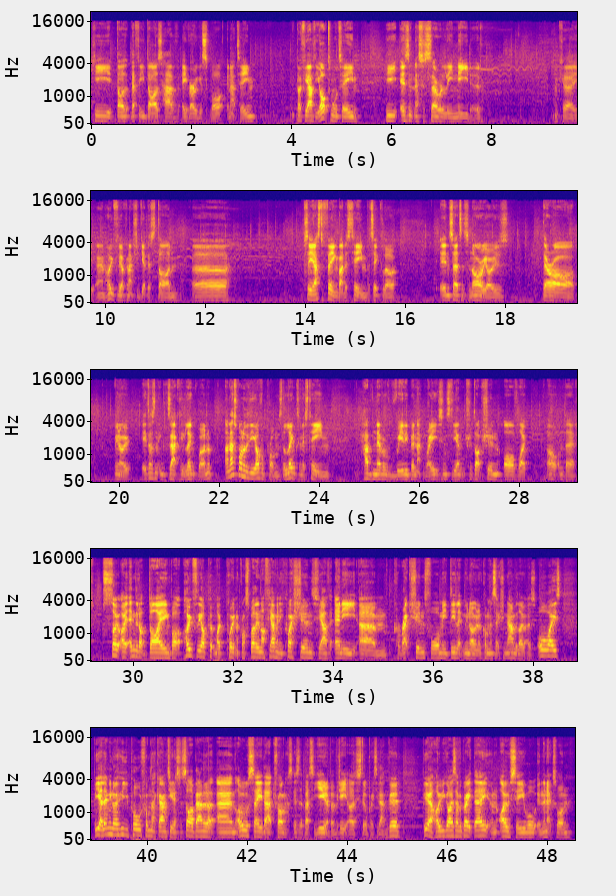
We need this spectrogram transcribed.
he does definitely does have a very good spot in that team. But if you have the optimal team, he isn't necessarily needed. Okay, and hopefully I can actually get this done. Uh, see, that's the thing about this team in particular. In certain scenarios, there are, you know, it doesn't exactly link well. And, and that's one of the other problems. The links in this team have never really been that great since the introduction of, like, oh, I'm dead. So I ended up dying, but hopefully I'll put my point across well enough. If you have any questions, if you have any um, corrections for me, do let me know in the comment section down below as always. But yeah, let me know who you pulled from that guaranteed SSR banner, and I will say that Trunks is the better unit, but Vegeta is still pretty damn good. But yeah, hope you guys have a great day, and I will see you all in the next one.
